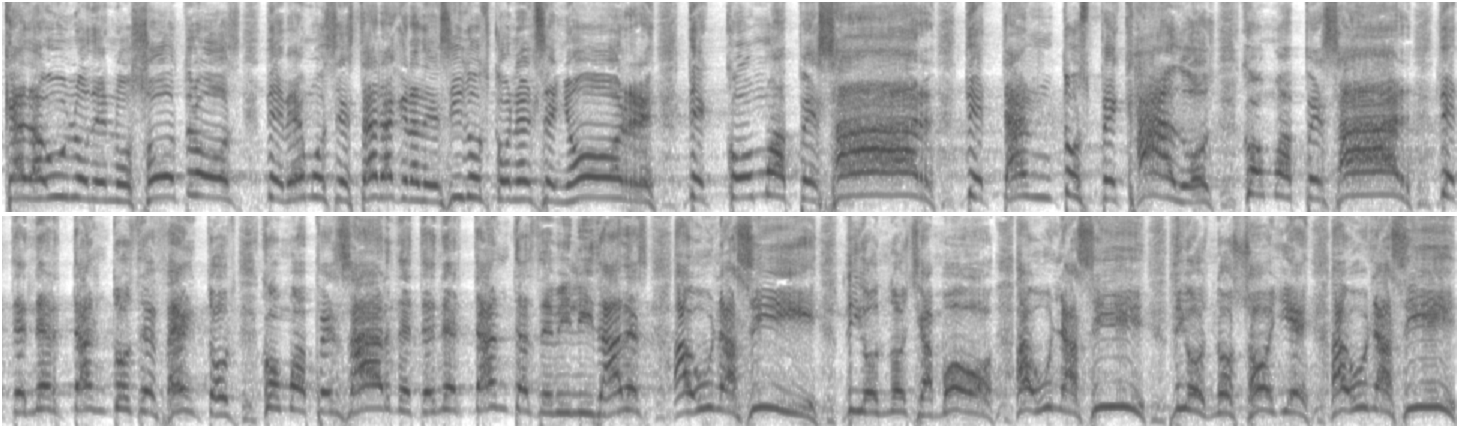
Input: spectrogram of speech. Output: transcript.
Cada uno de nosotros debemos estar agradecidos con el Señor de cómo a pesar de tantos pecados, como a pesar de tener tantos defectos, como a pesar de tener tantas debilidades, aún así Dios nos llamó, aún así Dios nos oye, aún así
